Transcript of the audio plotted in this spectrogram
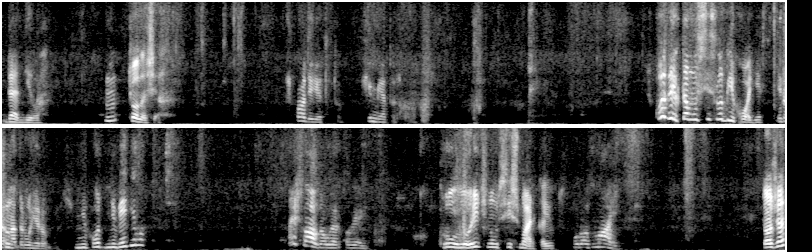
Де діла? М? Лише? Шкода є тут. Чим я то шкода? Шкода, як там усі слабі ходять. І Що? що на другій роботі? Не, ход, не виділа? Знайшла до верховині. Круглорічно усі шмаркають. У розмаї. Тоже?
